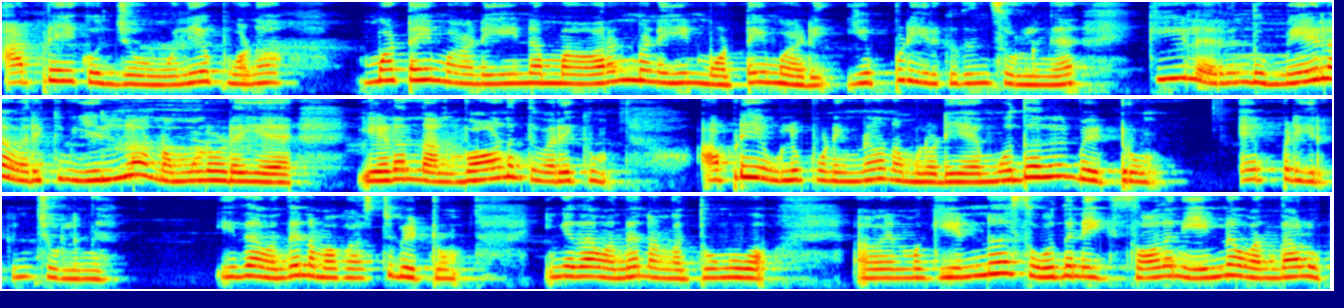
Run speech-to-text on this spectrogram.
அப்படியே கொஞ்சம் வெளியே போனால் மொட்டை மாடி நம்ம அரண்மனையின் மொட்டை மாடி எப்படி இருக்குதுன்னு சொல்லுங்கள் கீழே இருந்து மேலே வரைக்கும் எல்லாம் நம்மளுடைய இடம்தான் வானத்து வரைக்கும். அப்படியே உள்ளே போனீங்கன்னா நம்மளுடைய முதல் பெட்ரூம் எப்படி இருக்குதுன்னு சொல்லுங்கள் இதை வந்து நம்ம ஃபஸ்ட்டு பெட்ரூம் இங்கே தான் வந்து நாங்கள் தூங்குவோம். நமக்கு என்ன சோதனை சோதனை என்ன வந்தாலும்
